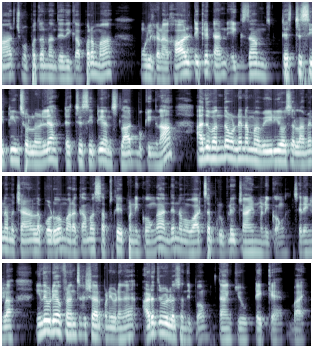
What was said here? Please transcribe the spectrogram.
மார்ச் முப்பத்தொன்னாம் தேதிக்கு அப்புறமா நான் hall ticket and exam test சிட்டின்னு சொல்லணும் இல்லையா? Test city and slot booking தான். அது வந்த உடனே நம்ம வீடியோஸ் எல்லாமே நம்ம சேனலில் போடுவோம். மறக்காமல் சப்ஸ்கிரைப் பண்ணிக்கோங்க. அண்ட் தென் நம்ம வாட்ஸ்அப் குரூப்லேயே ஜாயின் பண்ணிக்கோங்க சரிங்களா? இந்த வீடியோ ஃப்ரெண்ட்ஸுக்கு ஷேர் பண்ணி விடுங்க அடுத்த வீடியோவில் சந்திப்போம். தேங்க்யூ டேக் கேர் பாய்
